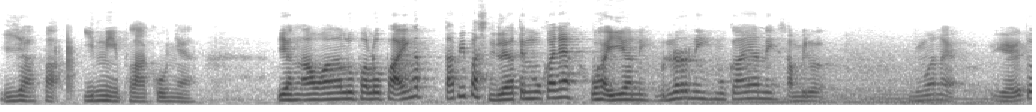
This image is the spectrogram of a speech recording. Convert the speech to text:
iya pak ini pelakunya. Yang awalnya lupa lupa inget tapi pas dilihatin mukanya wah iya nih bener nih mukanya nih sambil gimana ya? Ya itu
